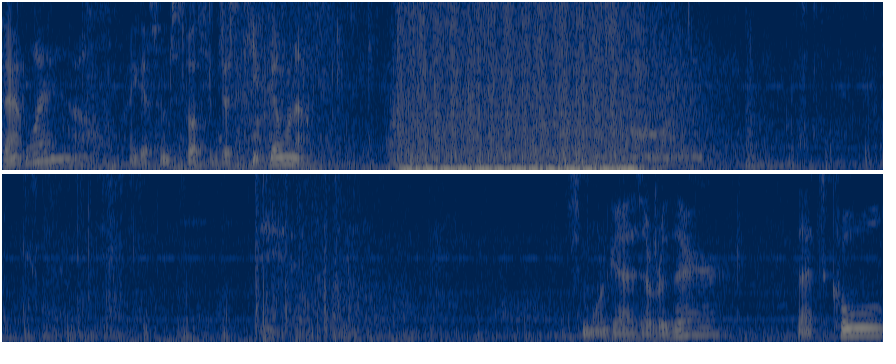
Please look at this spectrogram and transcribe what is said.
That way? Oh, I guess I'm supposed to just keep going up. Some more guys over there. That's cool.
